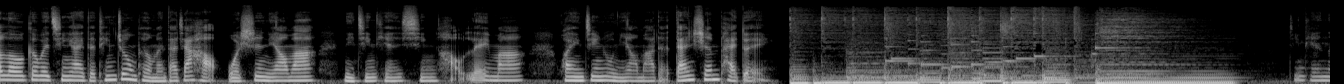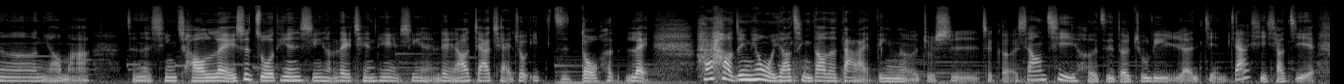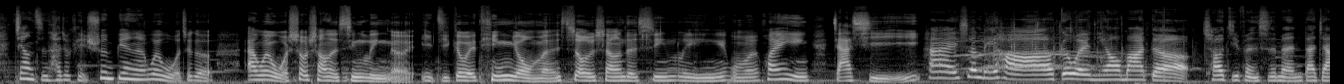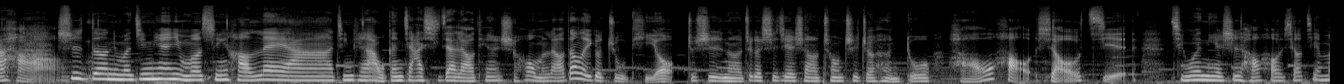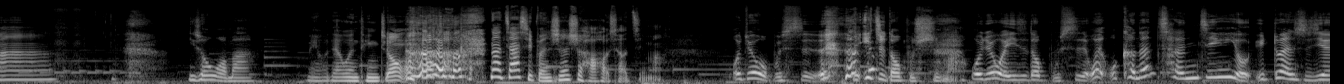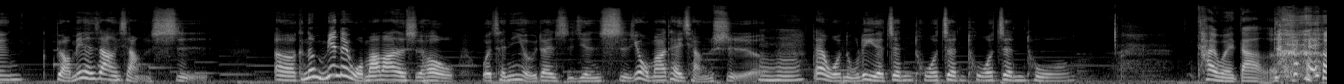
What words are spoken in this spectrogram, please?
Hello，各位亲爱的听众朋友们，大家好，我是尼奥妈。你今天心好累吗？欢迎进入尼奥妈的单身派对。今天呢，尼奥妈。真的心超累，是昨天心很累，前天也心很累，然后加起来就一直都很累。还好今天我邀请到的大来宾呢，就是这个香气盒子的主理人简佳喜小姐，这样子她就可以顺便呢为我这个安慰我受伤的心灵呢，以及各位听友们受伤的心灵。我们欢迎佳喜。嗨，胜利好，各位尼奥妈的超级粉丝们，大家好。是的，你们今天有没有心好累啊？今天啊，我跟佳喜在。聊天的时候，我们聊到了一个主题哦，就是呢，这个世界上充斥着很多好好小姐，请问你也是好好小姐吗？你说我吗？没有在问听众。那嘉喜本身是好好小姐吗？我觉得我不是，你一直都不是吗？我觉得我一直都不是，我我可能曾经有一段时间表面上想是。呃，可能面对我妈妈的时候，我曾经有一段时间是因为我妈太强势了，嗯哼，但我努力的挣脱、挣脱、挣脱。太伟大了，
